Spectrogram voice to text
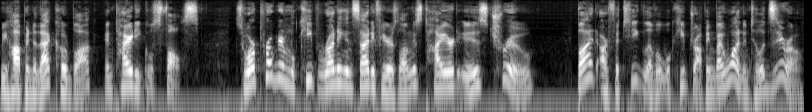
We hop into that code block and tired equals false. So our program will keep running inside of here as long as tired is true, but our fatigue level will keep dropping by 1 until it's 0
